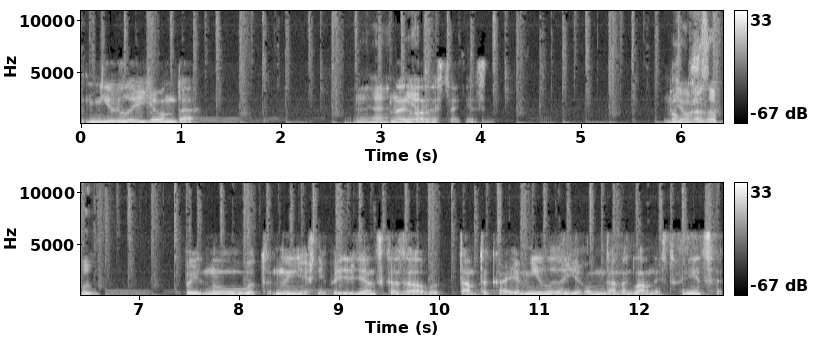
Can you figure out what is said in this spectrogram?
милая ерунда Э, на нет, главной странице? Ну, я уже как? забыл. Ну, вот нынешний президент сказал, вот там такая милая ерунда на главной странице,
